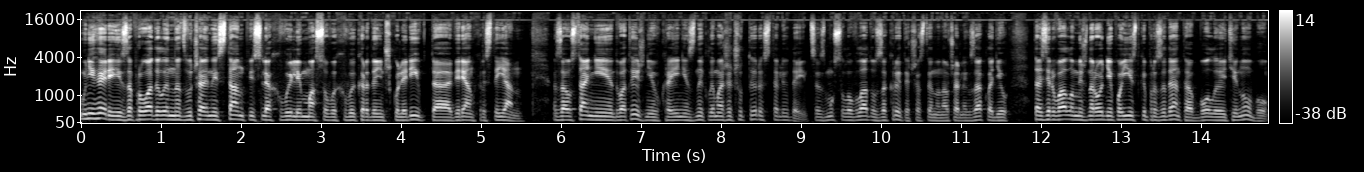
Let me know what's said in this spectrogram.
У Нігерії запровадили надзвичайний стан після хвилі масових викрадень школярів та вірян християн. За останні два тижні в країні зникли майже 400 людей. Це змусило владу закрити частину навчальних закладів та зірвало міжнародні поїздки президента Боли Тінубу.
